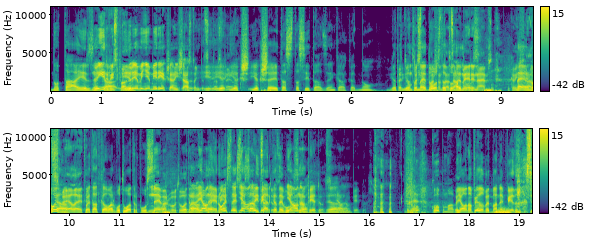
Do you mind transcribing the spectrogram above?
nu, tā ir. Nu, zini ir kā, vispār. Ir. Ja viņiem ir iekšā, viņš 18. Ie- Iekš, iekšēji tas, tas ir tāds, zin, kā, kad, nu, ja, Bet ja tu nedos, tad tu apmierinājums, Nē, nu jā, spēlēt. bet atkal var būt otra puse. Nevar jā. būt. Nē, Jaunam nē, nu es, es, es arī ceru, ka piedos. nebūs. Jaunam jā. piedos. Jā, jā. Jaunam piedos. kopumā Jaunam piedod, bet man nepiedos.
